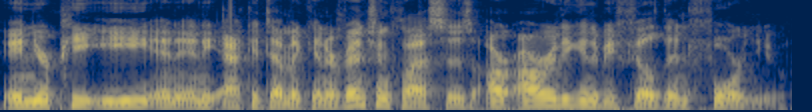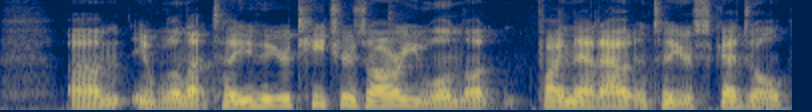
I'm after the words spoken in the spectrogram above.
and your PE and any academic intervention classes are already going to be filled in for you. Um, it will not tell you who your teachers are. You will not find that out until your schedule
